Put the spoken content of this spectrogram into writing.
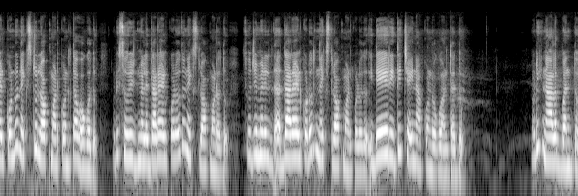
ಹೇಳ್ಕೊಂಡು ನೆಕ್ಸ್ಟು ಲಾಕ್ ಮಾಡ್ಕೊಳ್ತಾ ಹೋಗೋದು. ನೋಡಿ ಸೂರ್ಯದ ಮೇಲೆ ದಾರ ಹೇಳ್ಕೊಡೋದು ನೆಕ್ಸ್ಟ್ ಲಾಕ್ ಮಾಡೋದು. ಸೂಜಿ ಮೇಲೆ ದಾರ ಹೇಳ್ಕೊಡೋದು ನೆಕ್ಸ್ಟ್ ಲಾಕ್ ಮಾಡ್ಕೊಳ್ಳೋದು. ಇದೇ ರೀತಿ ಚೈನ್ ಹಾಕ್ಕೊಂಡು ಹೋಗುವಂಥದ್ದು. ನೋಡಿ, ನಾಲ್ಕು ಬಂತು.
